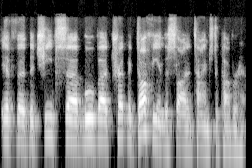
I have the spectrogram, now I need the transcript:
if the, the Chiefs uh, move uh, Trent McDuffie in the slot at times to cover him.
